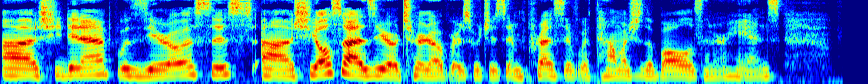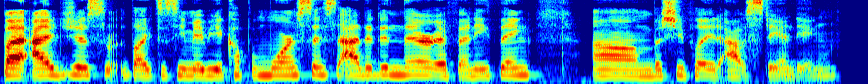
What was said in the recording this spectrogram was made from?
Uh, she did end up with zero assists. Uh, she also has zero turnovers, which is impressive with how much the ball is in her hands. But I just like to see maybe a couple more assists added in there, if anything. Um, but she played outstanding.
